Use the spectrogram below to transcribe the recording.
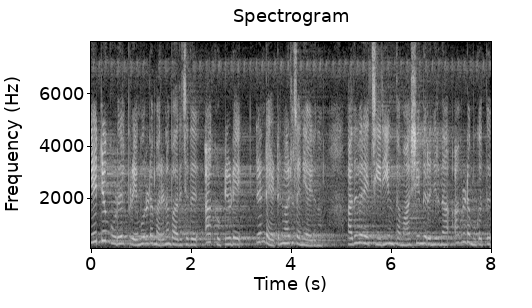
ഏറ്റവും കൂടുതൽ പ്രേമുകളുടെ മരണം ബാധിച്ചത് ആ കുട്ടിയുടെ രണ്ട് ഏട്ടന്മാരിൽ തന്നെയായിരുന്നു. അതുവരെ ചിരിയും തമാശയും നിറഞ്ഞിരുന്ന അവരുടെ മുഖത്ത്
